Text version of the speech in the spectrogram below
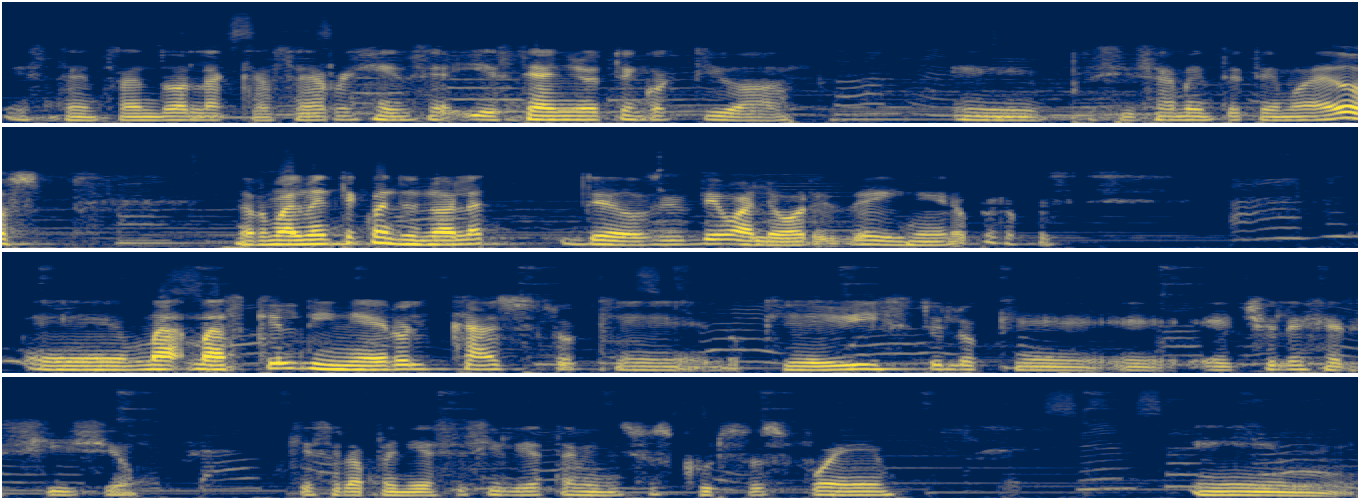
está entrando a la casa de regencia. Y este año tengo activada eh, precisamente tema de 2. Normalmente cuando uno habla de 2 es de valores, de dinero, pero pues eh, más, que el dinero, el cash, lo que, lo que he visto y lo que he hecho el ejercicio, que se lo aprendí a Cecilia también en sus cursos, fue eh,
